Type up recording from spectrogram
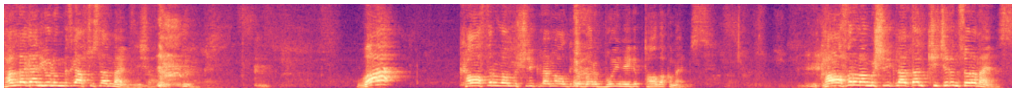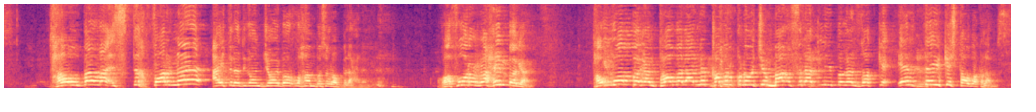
tanlagan yo'limizga afsuslanmaymiz inshaalloh. Va kofir va mushriklarning oldiga borib bo'yin egib tavba qilmaymiz. Kofir va mushriklardan kechirim so'ramaymiz. Tavba va istig'forni aytiladigan joy bor, u ham bo'lsa Robbil alamin. G'afurur Rahim bo'lgan. Tavvob bo'lgan tavbalarni qabul qiluvchi mag'firatli bo'lgan zotga ertayu kech tavba qilamiz.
